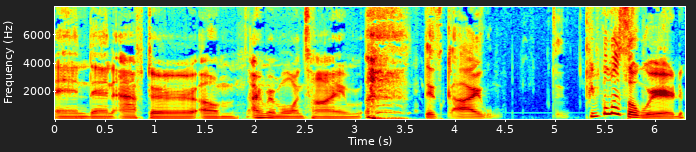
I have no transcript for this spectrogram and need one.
And then after, um, I remember one time, this guy, people are so weird.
